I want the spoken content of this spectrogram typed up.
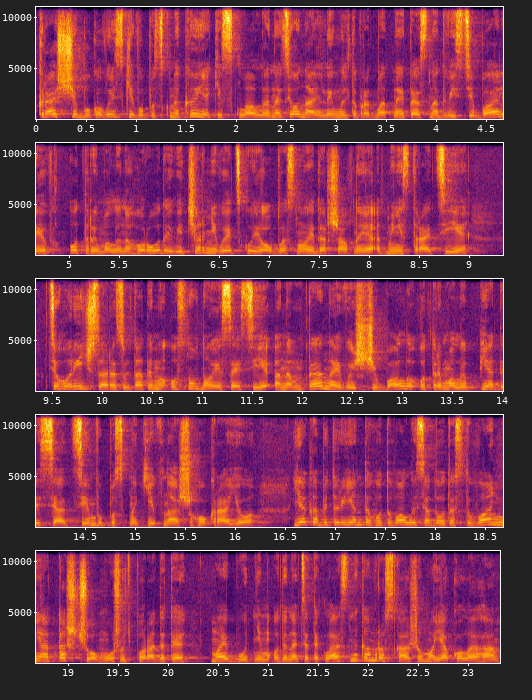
Кращі буковинські випускники, які склали національний мультипредметний тест на 200 балів, отримали нагороди від Чернівецької обласної державної адміністрації. Цьогоріч за результатами основної сесії НМТ найвищі бали отримали 57 випускників нашого краю. Як абітурієнти готувалися до тестування та що можуть порадити майбутнім одинадцятикласникам, розкаже моя колега.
